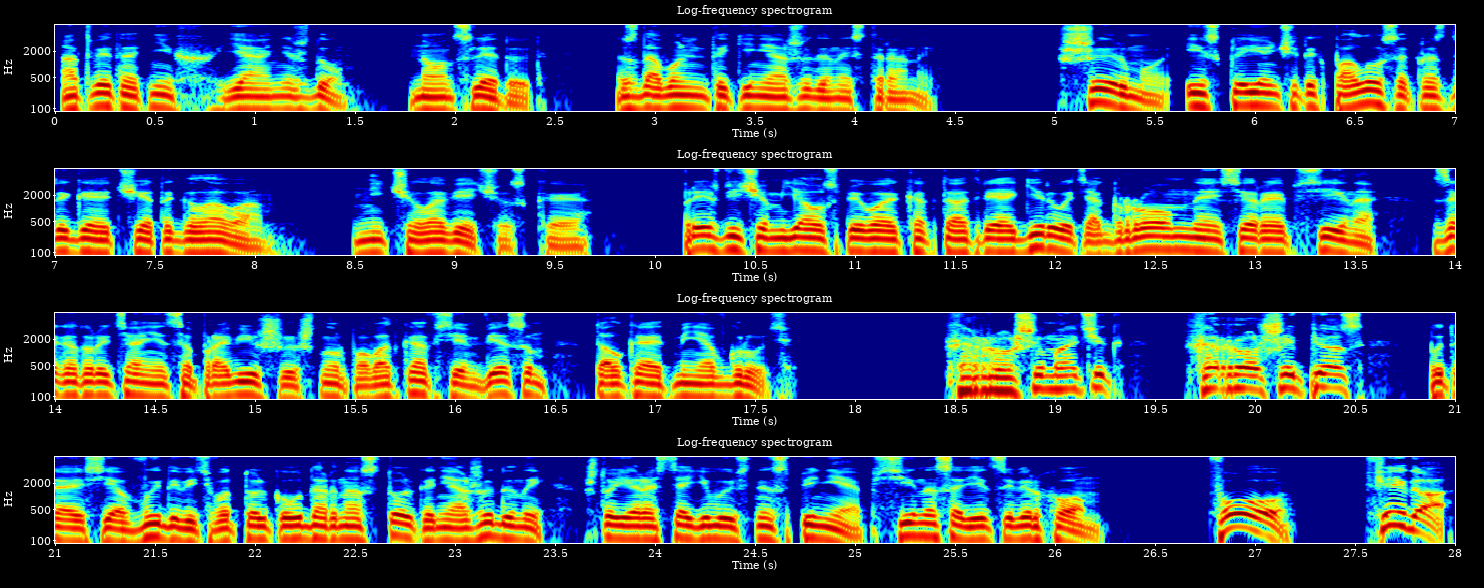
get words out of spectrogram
Ответ от них я не жду, но он следует. С довольно-таки неожиданной стороны. Ширму из клеенчатых полосок раздвигает чья-то голова. Нечеловеческая. Прежде чем я успеваю как-то отреагировать, огромная серая псина, за которой тянется провисший шнур поводка, всем весом толкает меня в грудь. «Хороший мальчик! Хороший пес!» Пытаюсь я выдавить, вот только удар настолько неожиданный, что я растягиваюсь на спине. Псина садится верхом. «Фу! Фидо!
